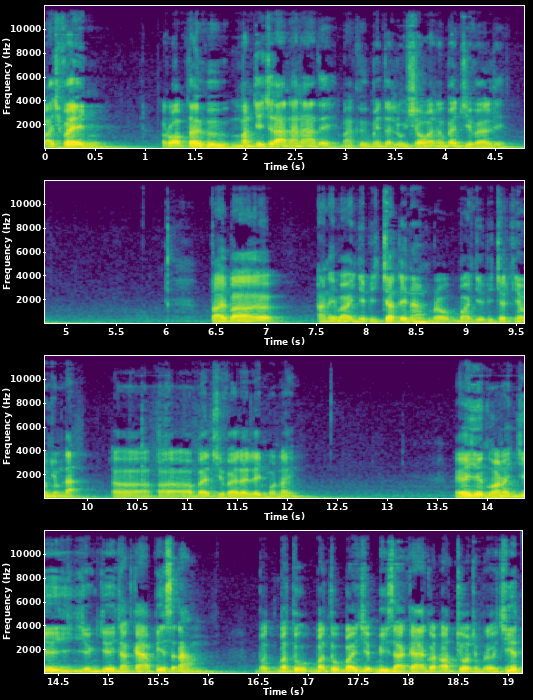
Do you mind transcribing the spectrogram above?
បើឆ្វេង រាប់ទៅគឺมันជាច្រើនណាស់ណាទេបាទគឺមានតែ Lucio ហើយនឹង Ben Chilwell ទេតែបើអានេះបើនិយាយពីចិត្តទេណាបើនិយាយពីចិត្តខ្ញុំខ្ញុំដាក់អឺ Ben Chilwell ឲ្យលេងមុនហើយហើយយើងគាត់និយាយយើងនិយាយថាការពារស្ដាំបើទោះបើទោះបីជាប៊ីសាកាគាត់អត់ចូលជំរឿជាតិ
